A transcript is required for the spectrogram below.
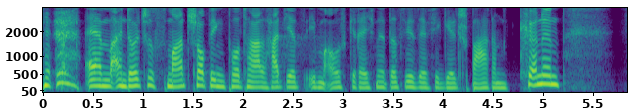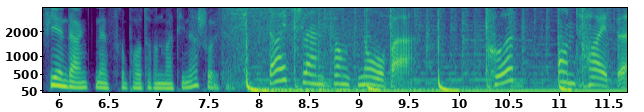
ähm, ein deutsches Smart Shopping Portal hat jetzt eben ausgerechnet, dass wir sehr viel Geld sparen können. Vielen Dank, Netzreporterin Martina Schulte. Deutschlandfunk Nova. Kurz und heute.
